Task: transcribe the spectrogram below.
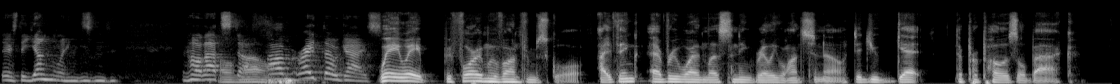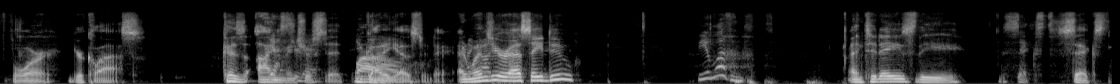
there's the younglings and, and all that Oh, stuff. wow. Um, right though, guys. Wait, wait. Before I move on from school, I think everyone listening really wants to know did you get the proposal back for your class? Because I'm Yesterday. interested. You got it yesterday. And I when's got it your yesterday. essay due? The eleventh. And today's the The sixth. 6th.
